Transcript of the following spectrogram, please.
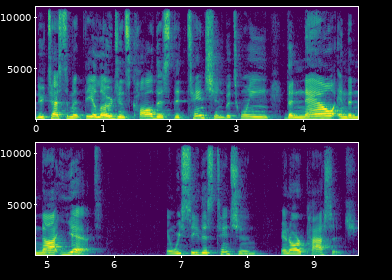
New Testament theologians call this the tension between the now and the not yet. And we see this tension in our passage.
